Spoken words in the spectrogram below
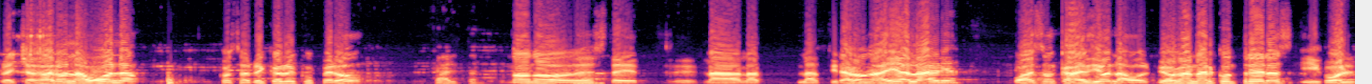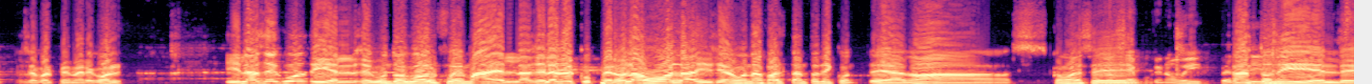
rechazaron la bola. Costa Rica recuperó, Falta. no, no, este, la, la, la tiraron ahí al área. Watson cabeció, la volvió a ganar Contreras y gol. Ese fue el primer gol. Y, la y el segundo gol fue, ma, el la le recuperó la bola, hicieron una falta a Anthony, Con- eh, no, a, ¿cómo es? No Eh, sé, porque no vi. Pero sí, Anthony, el de,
